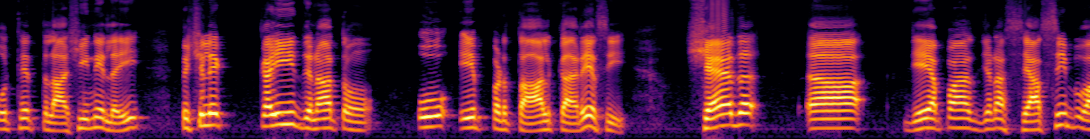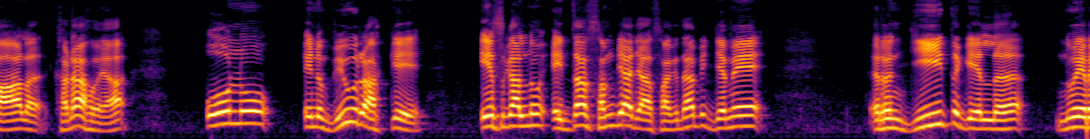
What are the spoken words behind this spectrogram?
ਉੱਥੇ ਤਲਾਸ਼ੀ ਨੇ ਲਈ। ਪਿਛਲੇ ਕਈ ਦਿਨਾਂ ਤੋਂ ਉਹ ਇਹ ਪੜਤਾਲ ਕਰ ਰਹੇ ਸੀ। ਸ਼ਾਇਦ ਜੇ ਆਪਾਂ ਜਿਹੜਾ ਸਿਆਸੀ ਬਵਾਲ ਖੜਾ ਹੋਇਆ, ਉਹਨੂੰ ਇਨ ਵਿਊ ਰੱਖ ਕੇ ਇਸ ਗੱਲ ਨੂੰ ਇਦਾਂ ਸਮਝਿਆ ਜਾ ਸਕਦਾ ਵੀ ਜਿਵੇਂ ਰਣਜੀਤ ਗਿੱਲ ਨੂੰ ਇਹ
